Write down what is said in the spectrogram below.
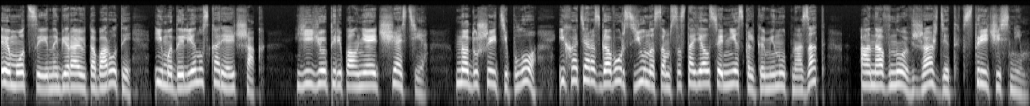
Эмоции набирают обороты, и Маделен ускоряет шаг. Ее переполняет счастье. На душе тепло, и хотя разговор с Юносом состоялся несколько минут назад, она вновь жаждет встречи с ним.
